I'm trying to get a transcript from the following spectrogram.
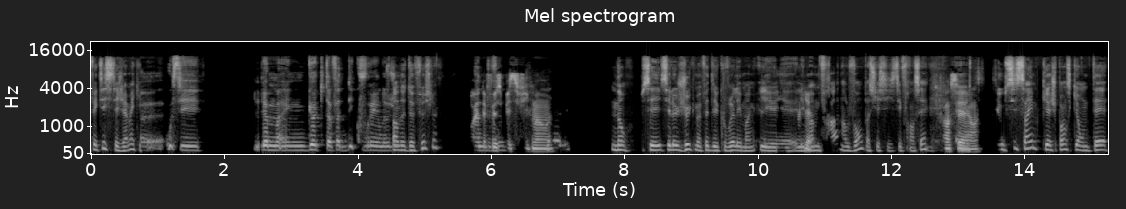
Fait que tu sais, si c'est jamais qui Euh, ou c'est le manga qui t'a fait découvrir le jeu. parle de Dofus, là? Ouais, Dofus spécifiquement. ouais. Non, c'est c'est le jeu qui m'a fait découvrir les, man- les, euh, les dans le fond, parce que c'est français. Français, Euh, ouais. C'est aussi simple que je pense qu'on était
